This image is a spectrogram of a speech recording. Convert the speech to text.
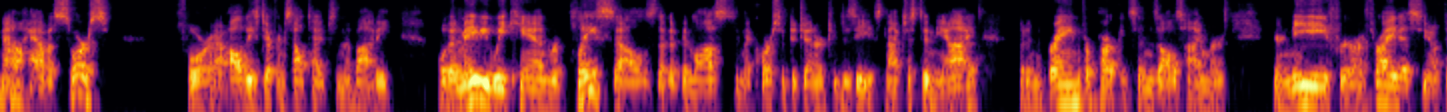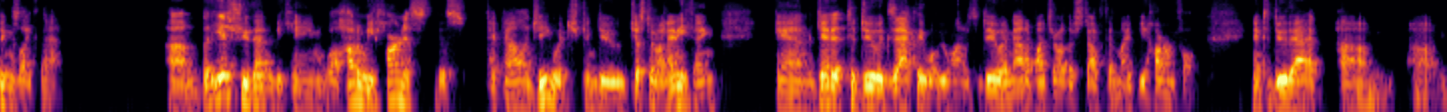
now have a source for all these different cell types in the body, well, then maybe we can replace cells that have been lost in the course of degenerative disease, not just in the eye, but in the brain for Parkinson's, Alzheimer's, your knee for arthritis, you know, things like that. Um, the issue then became, well, how do we harness this technology, which can do just about anything, and get it to do exactly what we want it to do and not a bunch of other stuff that might be harmful. And to do that um, um,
